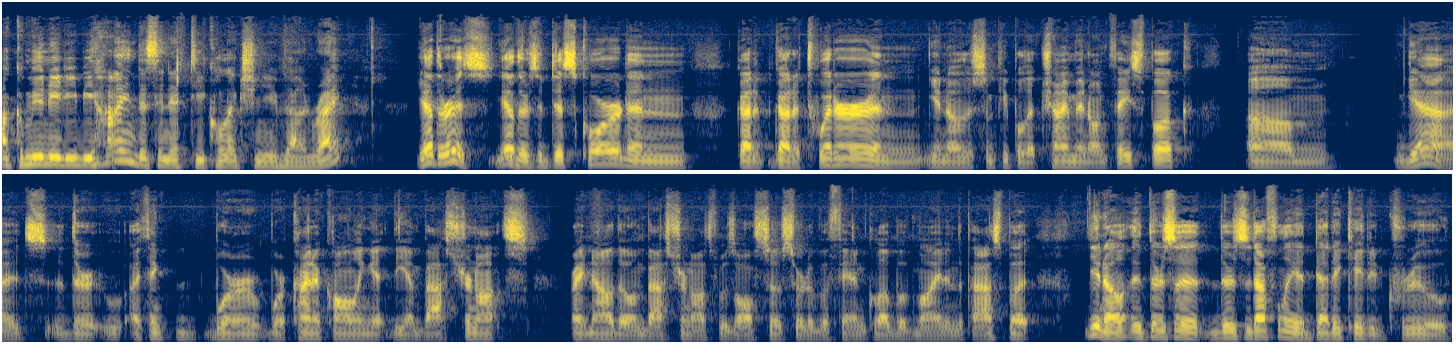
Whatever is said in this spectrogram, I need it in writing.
a community behind this NFT collection you've done, right? Yeah, there is. Yeah, there's a Discord and got a, got a Twitter, and you know, there's some people that chime in on Facebook. Um, yeah, it's there. I think we're we're kind of calling it the Ambastronauts right now, though. Ambastronauts was also sort of a fan club of mine in the past, but you know, there's a there's definitely a dedicated crew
